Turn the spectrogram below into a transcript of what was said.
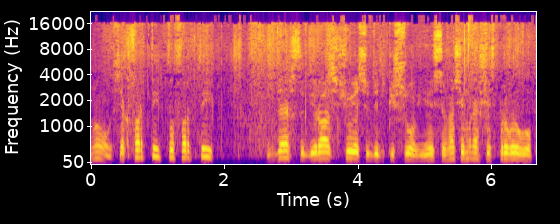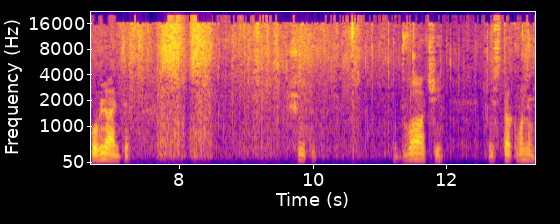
Ну, ось як фартить, то фартить. Йдеш собі раз, що я сюди пішов, і ось, наче мене щось провело, погляньте. Що тут? Два чи щось так вони.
